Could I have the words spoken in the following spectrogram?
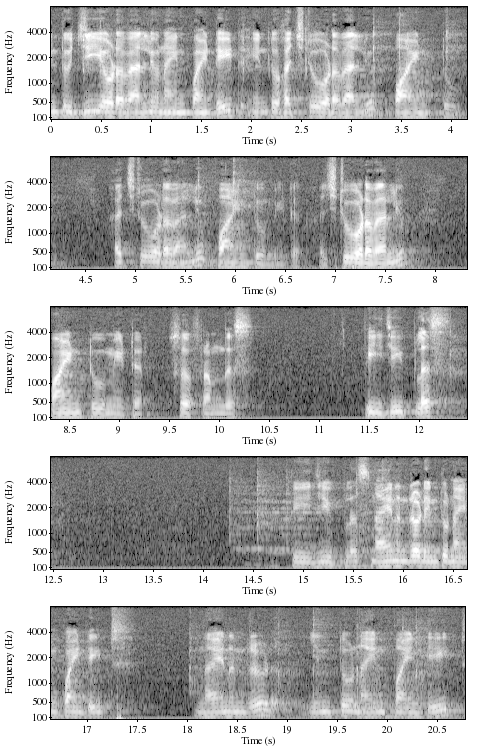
into g order value 9.8 into h2 order value 0.2 h2 order value 0.2 meter. H2 order value 0.2 meter. So from this pg plus pg plus 900 into 9.8 900 into 9.8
